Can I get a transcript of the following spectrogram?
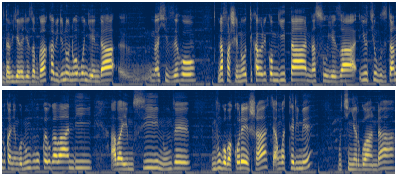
ndabigerageza bwa kabiri noneho ubwo ngenda eh, nashyizeho nafashe noti ikaba ariko mbyita nasuye za yutube zitandukanye ngo numve ubukwe bw'abandi aba MC numve imvugo bakoresha cyangwa terime mu kinyarwanda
